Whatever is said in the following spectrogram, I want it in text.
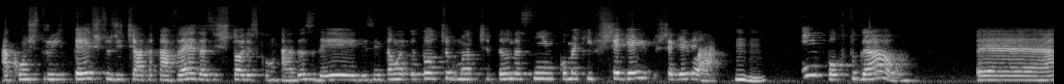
a construir textos de teatro através das histórias contadas deles. Então, eu estou te, te, dando assim como é que cheguei, cheguei lá. Uhum. Em Portugal, é,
